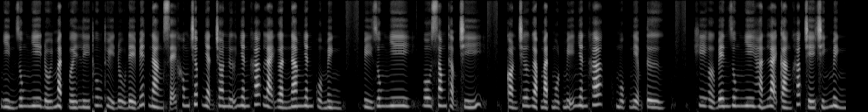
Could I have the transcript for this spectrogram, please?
Nhìn Dung Nhi đối mặt với Lý Thu Thủy đủ để biết nàng sẽ không chấp nhận cho nữ nhân khác lại gần nam nhân của mình. Vì Dung Nhi, vô song thậm chí còn chưa gặp mặt một mỹ nhân khác, mục niệm từ. Khi ở bên Dung Nhi hắn lại càng khắc chế chính mình,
